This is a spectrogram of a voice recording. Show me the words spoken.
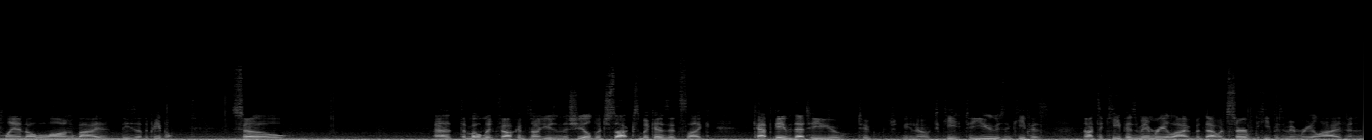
planned all along by these other people. So at the moment, Falcon's not using the shield, which sucks because it's like Cap gave that to you to you know to keep to use and keep his not to keep his memory alive, but that would serve to keep his memory alive and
